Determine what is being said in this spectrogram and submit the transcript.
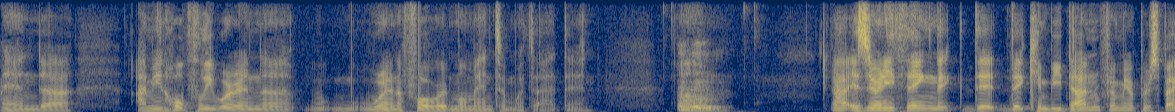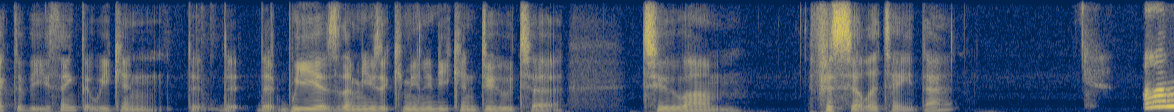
and uh, i mean hopefully we're in the we're in a forward momentum with that then Mhm. um, uh, is there anything that, that that can be done from your perspective that you think that we can that, that, that we as the music community can do to to um, facilitate that Um,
